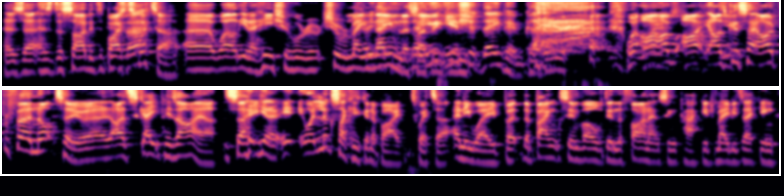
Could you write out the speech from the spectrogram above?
has uh, has decided to buy Who's? Twitter. Uh, well, you know, he shall, re- shall remain nameless. No, I you, think. you in- should name him because well, I, I, I was going to say I'd prefer not to. Uh, I'd escape his ire. So you know, it, it looks like he's going to buy Twitter anyway. But the banks involved in the financing package may be taking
